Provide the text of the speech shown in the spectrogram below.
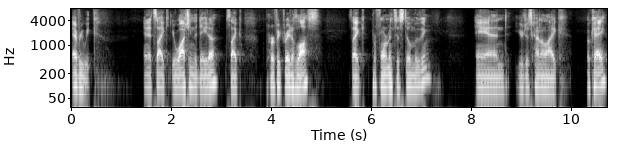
every week. And it's like you're watching the data. It's like perfect rate of loss. It's like performance is still moving. And you're just kind of like, okay,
